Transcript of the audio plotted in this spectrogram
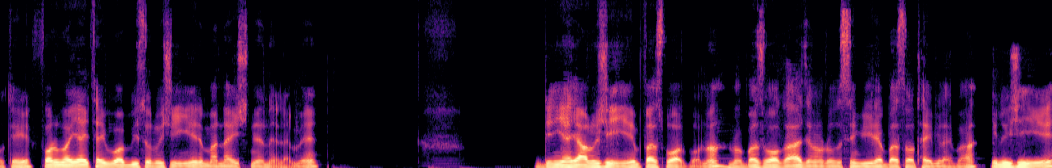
okay phone number ရိုက်ထည့်ပြီးပြီဆိုလို့ရှိရင်ဒီမှာ nice နဲ့နဲ့လိုက်မယ်ဒီနေရာရောက်လို့ရှိရင် passport ပေါ့နော်ဒီ passport ကကျွန်တော်တို့အဆင်ပြေတဲ့ passport ထည့်ပေးလိုက်ပါပြီးလို့ရှိရင်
